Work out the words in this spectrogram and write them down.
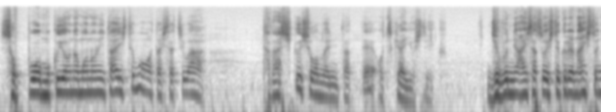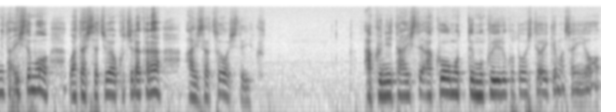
そっぽを向くようなものに対しても私たちは正しく正面に立ってお付き合いをしていく。自分に挨拶をしてくれない人に対しても私たちはこちらから挨拶をしていく。悪に対して悪を持って報いることをしてはいけませんよ。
